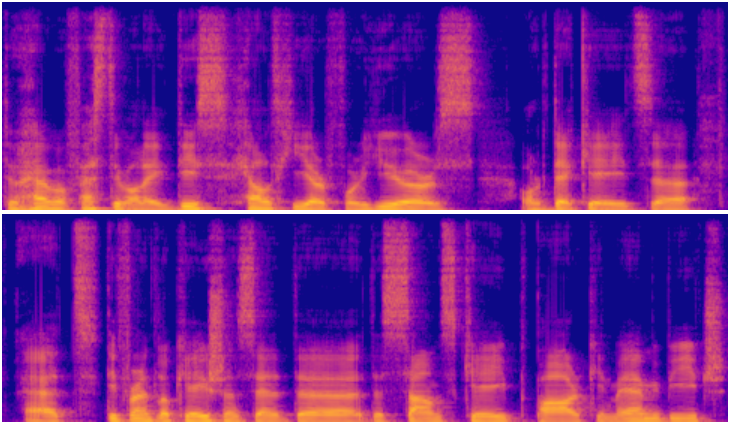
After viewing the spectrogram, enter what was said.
to have a festival like this held here for years? Or decades uh, at different locations at the, the Soundscape Park in Miami Beach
